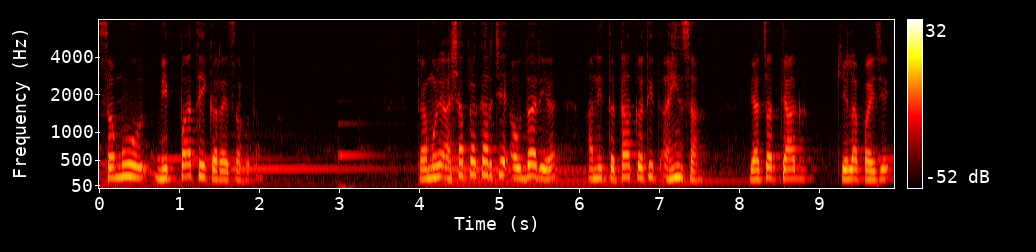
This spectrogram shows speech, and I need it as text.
समूह निपातही करायचा होता. त्यामुळे अशा प्रकारचे औदार्य आणि तथाकथित अहिंसा याचा त्याग केला पाहिजे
